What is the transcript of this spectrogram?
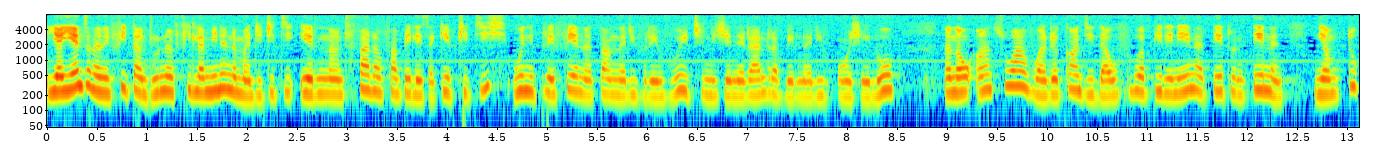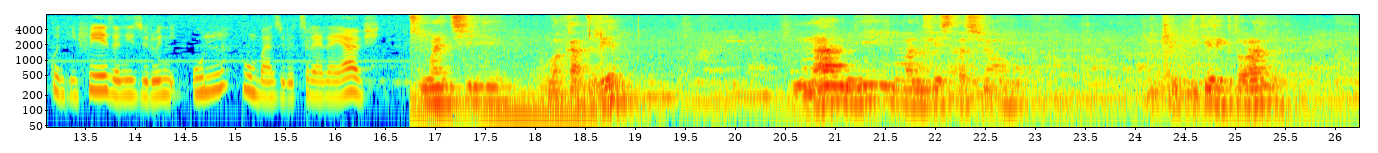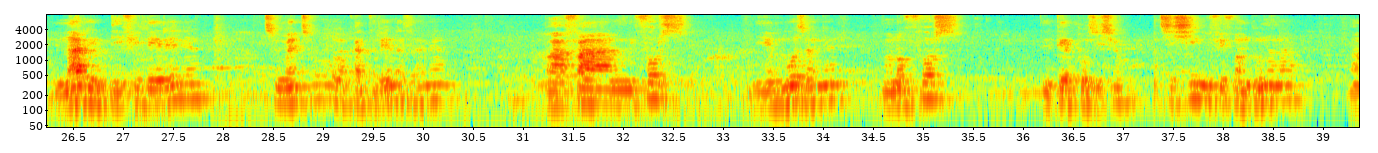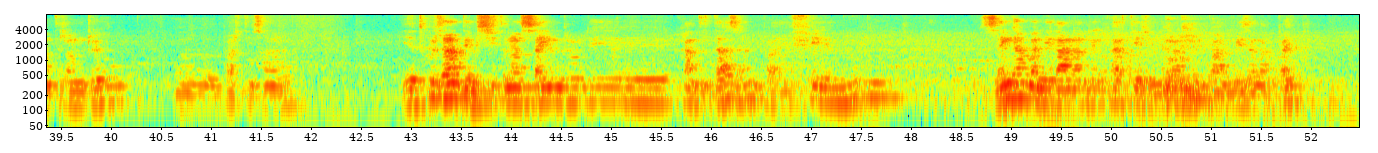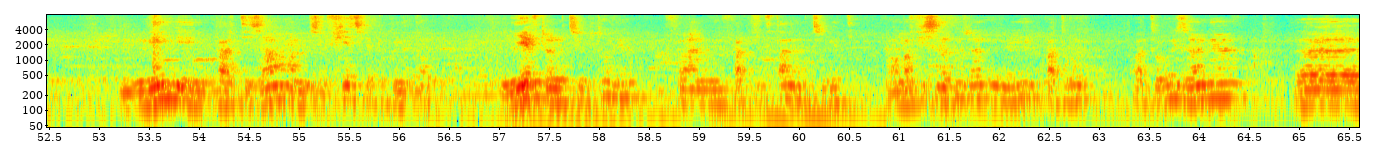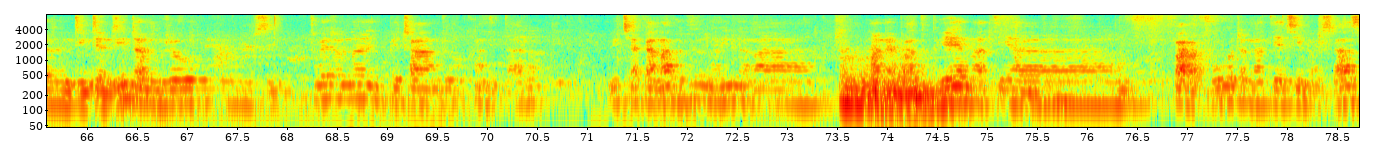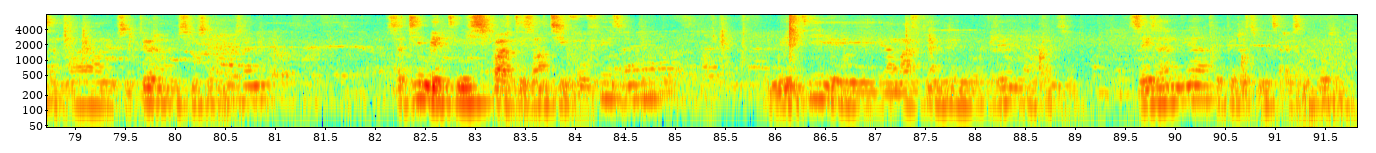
Hiahenjana ny fitandroana ny filaminana mandritra ity herinandro faran'ny fampielezan-kevitra ity, hoy ny prefen'Antananarivo Renivohitra, ny Jeneraly Ravelonarivo Angelo. Nanao antso avo ho an'ireo kandidà ho filoham-pirenena teto ny tenany, ny amin'ny tokony hifehezan'izy ireo ny olona mpomba azy ireo tsirairay avy. Tsy maintsy ho encadrer-na na ny manifestation publique electorale na ireny défilé ireny. Tsy maintsy ho encadrena zany an, mba afahan'ny force, ny MO zany an, manao force d'interposition. Tsy hisian'ny fifandonana entre an'ireo partisans ireo. Eto koa zany dia misintona ny sain'ireo le candidat zany mba hifehy ny olony. Zay ngamba ny ilana an'ireny quartier général ireny mba hanomezana baiko. Mino ny partisans amin'izay fihetsika tokony atao. Ny hevitra no tsy mitovy an, fa ny mifampitititana no tsy mety. Hamafisina koa izany ny patrouille. Patrouille izany an, indrindra indrindra amin'ireo izay toerana ipetrahan'ireo candidats ireo. Io tsy ankanavaka io na inona na any Ambatobe na aty Faravohitra na aty Tsimbazaza na any amin'izay toerana misimisy an'ireo izany an. Satria mety misy partisan tsy voafehy zany an, mety hanafika an'ireny olo ireny na ohatran'izay. Zay zany ny an, fepetra tsy maintsy raisinareo zany.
